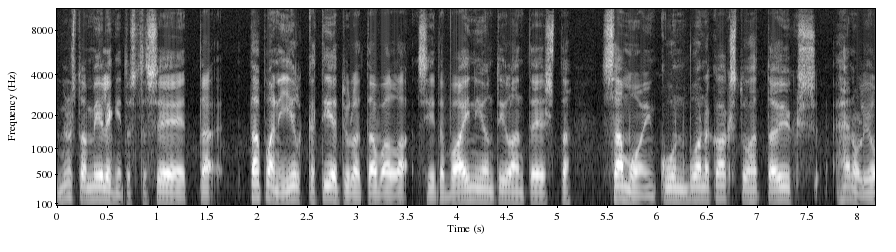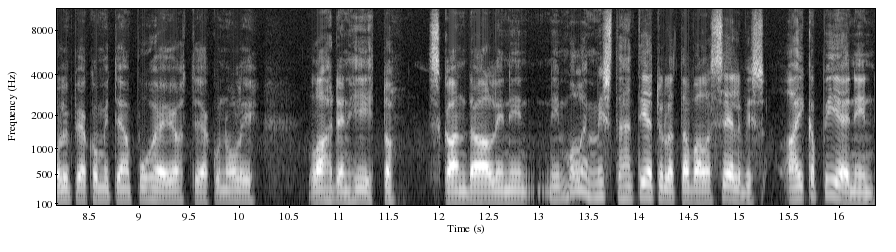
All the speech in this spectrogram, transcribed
Minusta on mielenkiintoista se, että Tapani Ilkka tietyllä tavalla siitä Vainion tilanteesta, samoin kuin vuonna 2001 hän oli olympiakomitean puheenjohtaja, kun oli Lahden hiihto skandaali, niin, niin molemmista hän tietyllä tavalla selvisi aika pienin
